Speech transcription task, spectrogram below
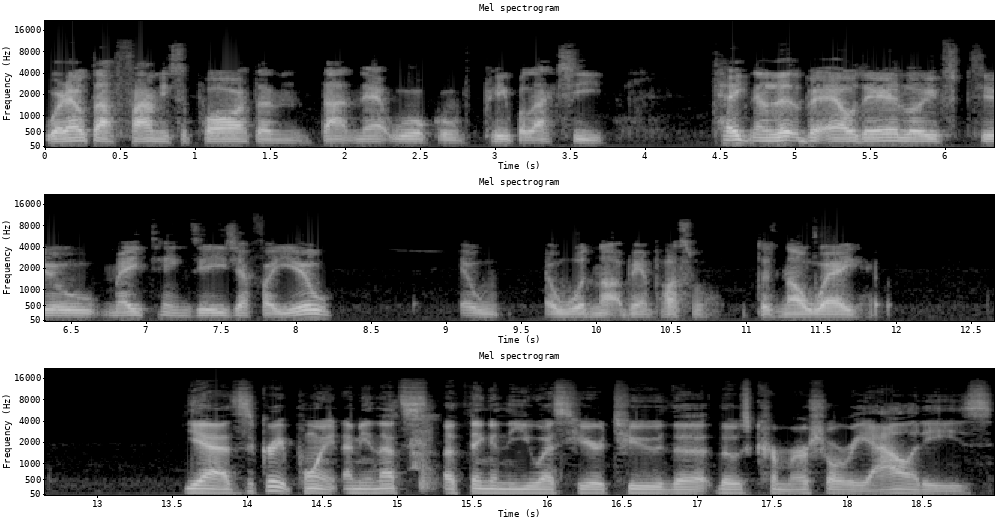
without that family support and that network of people actually taking a little bit out of their life to make things easier for you, it it would not be been possible. There's no way. Yeah, it's a great point. I mean, that's a thing in the U.S. here too. The those commercial realities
